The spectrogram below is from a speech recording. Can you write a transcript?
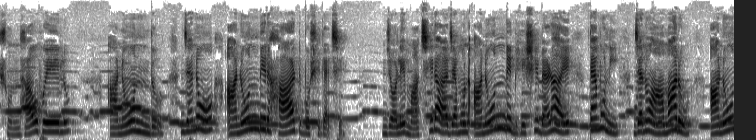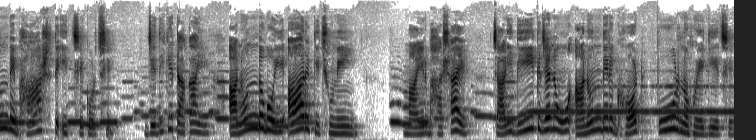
সন্ধ্যাও হয়ে এলো। আনন্দ, যেন আনন্দের হাট বসে গেছে। জলে মাছেরা যেমন আনন্দে ভেসে বেড়ায়, তেমনি যেন আমারও আনন্দে ভাসতে ইচ্ছে করছে। যেদিকে তাকাই, আনন্দ বই আর কিছু নেই। মায়ের ভাষায় চারিদিক যেন আনন্দের ঘট পূর্ণ হয়ে গিয়েছে।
